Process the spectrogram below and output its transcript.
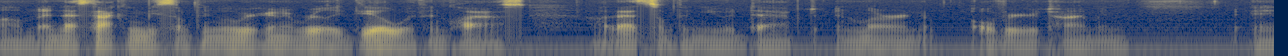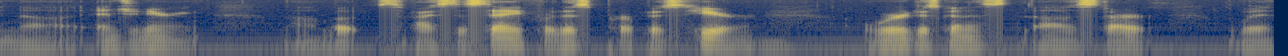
um, and that's not going to be something that we're going to really deal with in class. Uh, that's something you adapt and learn over your time in, in uh, engineering. Uh, but suffice to say, for this purpose here, we're just going to uh, start with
